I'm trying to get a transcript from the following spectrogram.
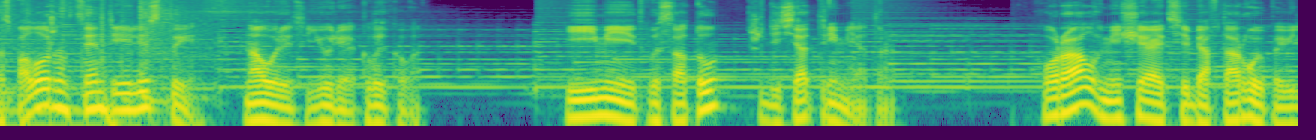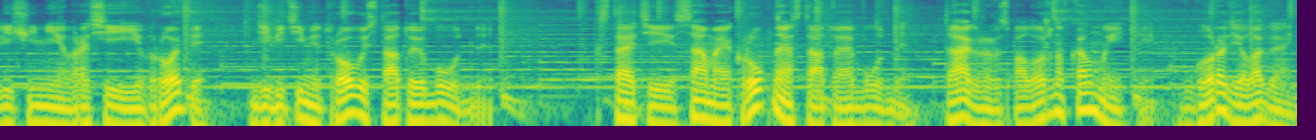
расположен в центре Элисты, на улице Юрия Клыкова, и имеет высоту 63 метра. Хурал вмещает в себя вторую по величине в России и Европе 9-метровую статую Будды. Кстати, самая крупная статуя Будды также расположена в Калмыкии, в городе Лагань.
